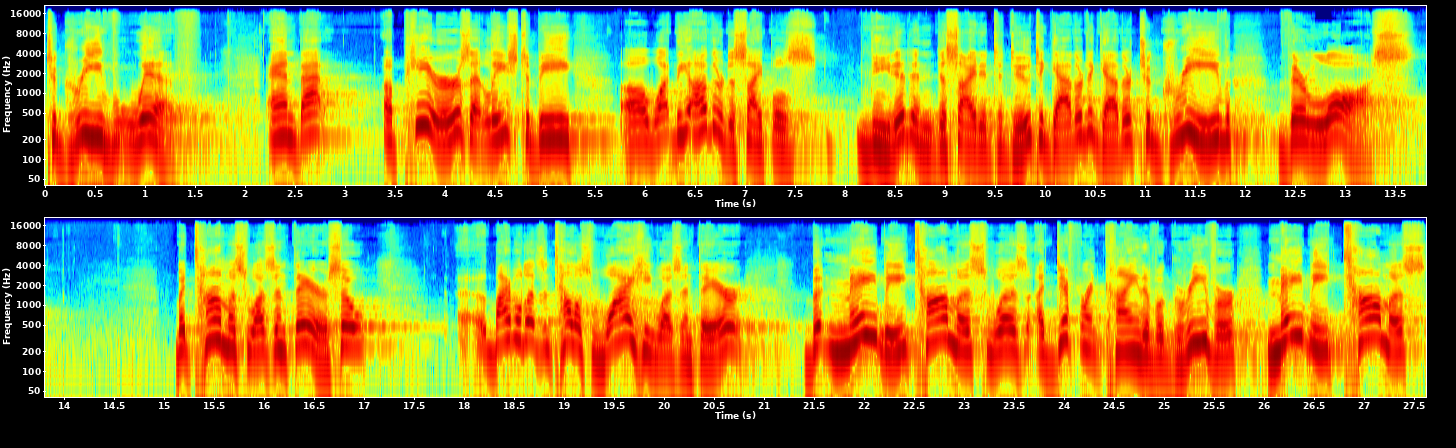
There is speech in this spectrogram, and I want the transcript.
to grieve with. And that appears, at least, to be uh, what the other disciples needed and decided to do to gather together to grieve their loss. But Thomas wasn't there. So uh, the Bible doesn't tell us why he wasn't there, but maybe Thomas was a different kind of a griever. Maybe Thomas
